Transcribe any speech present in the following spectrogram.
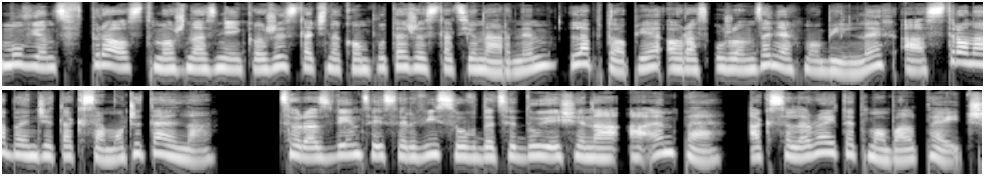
Mówiąc wprost, można z niej korzystać na komputerze stacjonarnym, laptopie oraz urządzeniach mobilnych, a strona będzie tak samo czytelna. Coraz więcej serwisów decyduje się na AMP Accelerated Mobile Page,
